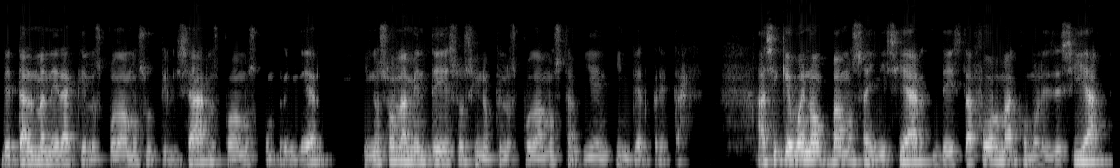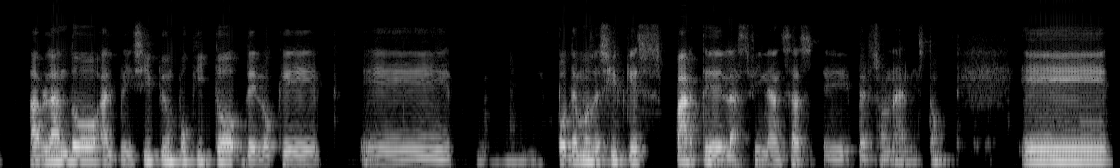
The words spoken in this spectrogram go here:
de tal manera que los podamos utilizar, los podamos comprender, y no solamente eso, sino que los podamos también interpretar. Así que bueno, vamos a iniciar de esta forma, como les decía, hablando al principio un poquito de lo que eh, podemos decir que es parte de las finanzas eh, personales. ¿no? Eh,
